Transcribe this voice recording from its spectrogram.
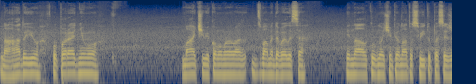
Нагадую, в попередньому матчі, в якому ми з вами дивилися фінал клубного чемпіонату світу ПСЖ.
